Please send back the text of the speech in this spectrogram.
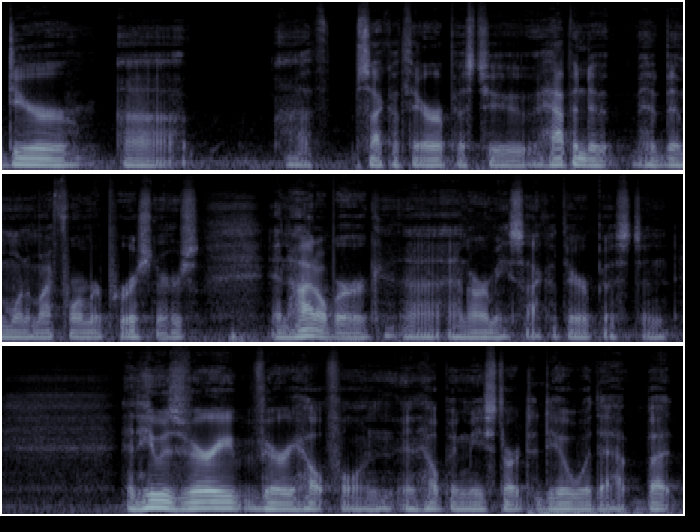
dear uh, uh, psychotherapist who happened to have been one of my former parishioners in Heidelberg, uh, an Army psychotherapist, and and he was very very helpful in, in helping me start to deal with that. But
